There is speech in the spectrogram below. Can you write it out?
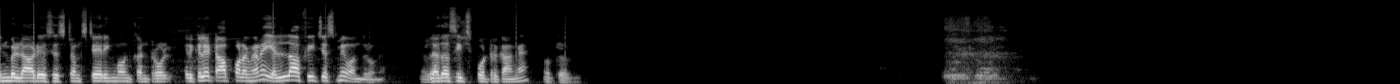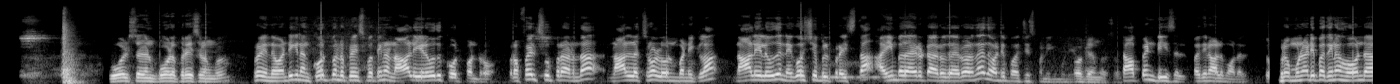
inbuilt audio system steering mount control இருக்கலே டாப் மாடல்னா எல்லா ஃபீச்சர்ஸுமே வந்துருங்க. லெதர் சீட்ஸ் போட்டிருக்காங்க. ஓகே ஓல்ட் செகண்ட் போல பிரைஸ் ப்ரோ அப்புறம் இந்த வண்டிக்கு நாங்கள் கோட் பண்ற பிரைஸ் பார்த்தீங்கன்னா நாலு எழுபது கோட் பண்றோம். ப்ரொஃபைல் சூப்பரா இருந்தா நாலு லட்ச ரூபா லோன் பண்ணிக்கலாம். நாலு எழுபது நெகோஷியபிள் பிரைஸ் தான். ஐம்பதாயிரம் டு அறுபதாயிரம் ரூபா இருந்தால் இந்த வண்டி பர்ச்சேஸ் பண்ணிக்க முடியும். Okay bro top end diesel பதினாலு மாடல் அப்புறம் முன்னாடி பார்த்தீங்கன்னா ஹோண்டா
